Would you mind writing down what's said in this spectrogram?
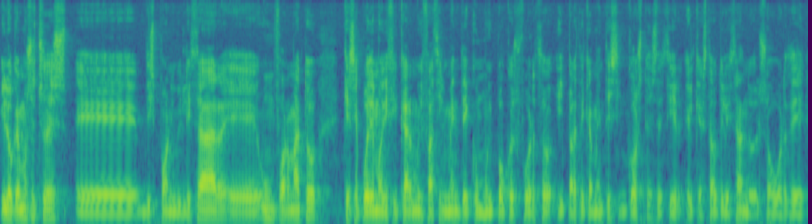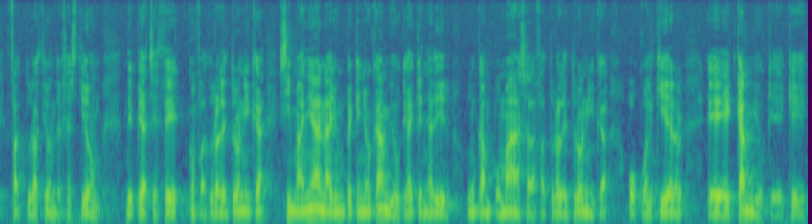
Y lo que hemos hecho es eh, disponibilizar eh, un formato que se puede modificar muy fácilmente con muy poco esfuerzo y prácticamente sin coste. Es decir, el que está utilizando el software de facturación, de gestión de PHC con factura electrónica, si mañana hay un pequeño cambio, que hay que añadir un campo más a la factura electrónica o cualquier eh, cambio que,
